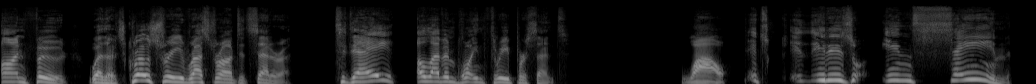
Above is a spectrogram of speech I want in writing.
on food, whether it's grocery, restaurant, etc. Today, 11.3%. Wow. It's it, is insane.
